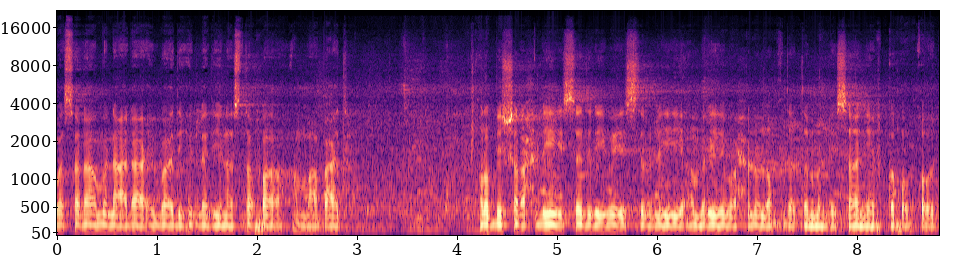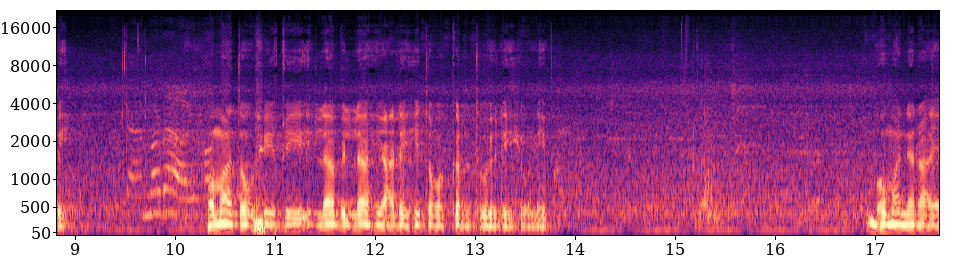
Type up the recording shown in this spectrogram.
وسلام على عباده الذين اصطفى أما بعد رب اشرح لي صدري ويسر لي أمري واحلل عقدة من لساني يفقه قولي وما توفيقي إلا بالله عليه توكلت وإليه أنيب ബഹുമാന്യരായ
